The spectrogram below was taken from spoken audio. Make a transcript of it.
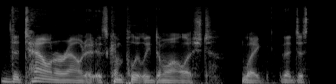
the town around it is completely demolished. Like that just.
